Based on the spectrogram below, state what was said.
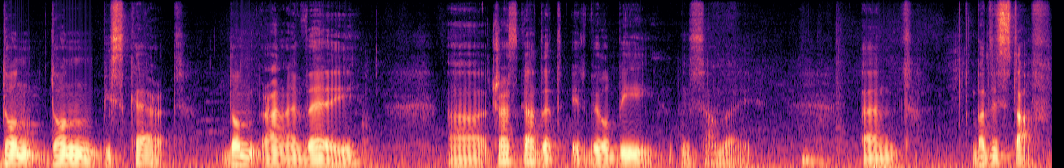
don't don't be scared, don't run away. Uh, trust God that it will be in some way, and but it's tough,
